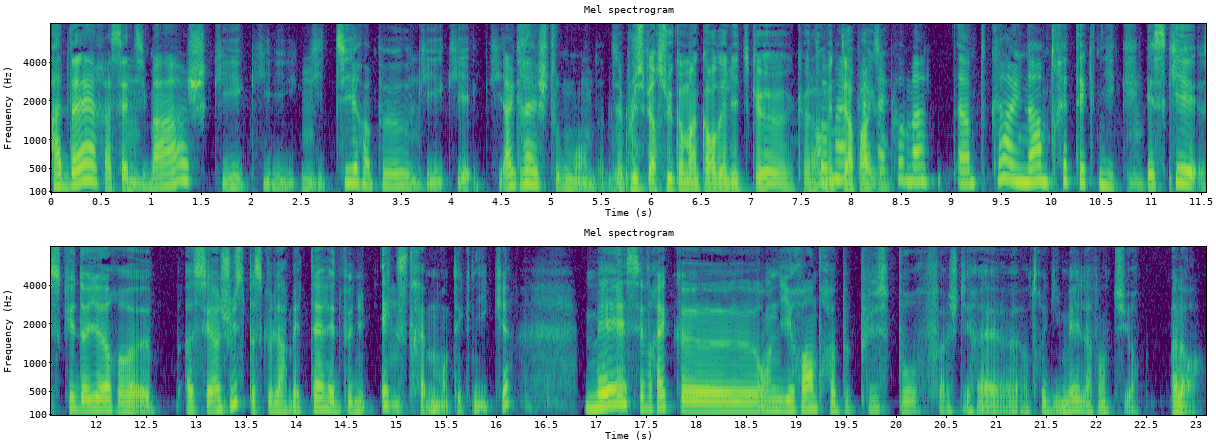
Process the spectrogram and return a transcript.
adhèrent à cette hmm. image qui, qui, hmm. qui, tire un peu, hmm. qui, qui, agrège tout le monde. C'est plus perçu comme un corps d'élite que, que l'armée de terre, par exemple. Comme en tout cas une arme très technique. Et ce qui est, ce qui est d'ailleurs euh, assez injuste parce que l'armée de terre est devenue extrêmement technique. Mais c'est vrai qu'on y rentre un peu plus pour, enfin, je dirais, euh, entre guillemets, l'aventure. Alors,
